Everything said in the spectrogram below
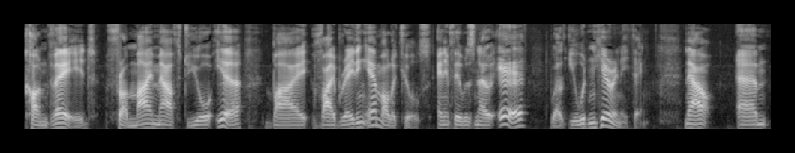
conveyed from my mouth to your ear by vibrating air molecules. And if there was no air, well, you wouldn't hear anything. Now, um,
